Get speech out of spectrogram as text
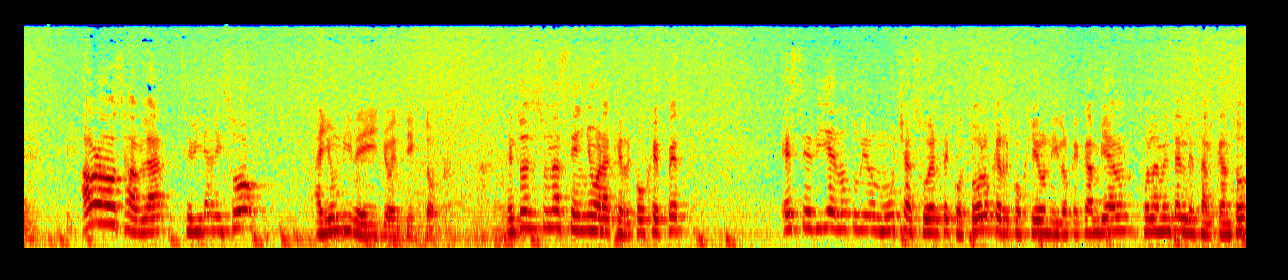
ahora vamos a hablar, se viralizó, hay un videillo en TikTok. Entonces una señora que recoge PET. Ese día no tuvieron mucha suerte con todo lo que recogieron y lo que cambiaron, solamente les alcanzó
